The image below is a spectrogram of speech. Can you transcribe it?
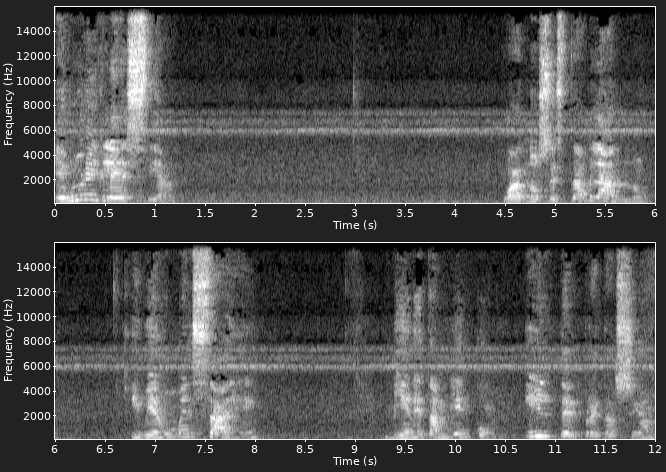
En una iglesia, cuando se está hablando y viene un mensaje, viene también con interpretación.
